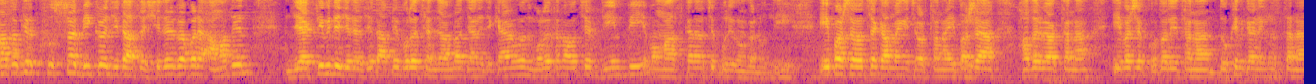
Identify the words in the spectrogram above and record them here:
মাদকের খুচরা বিক্রয় যেটা আছে সেটার ব্যাপারে আমাদের যে অ্যাক্টিভিটি যেটা যেটা আপনি বলেছেন যে আমরা জানি যে কেরানগঞ্জ মলে থানা হচ্ছে ডিএমপি এবং মাঝখানে হচ্ছে বুড়িগঙ্গা নদী। এই পাশে হচ্ছে কামাঙ্গিচর থানা এই পাশে হাজারবাগ থানা এই পাশে কোতালি থানা দক্ষিণ কেরানীগঞ্জ থানা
